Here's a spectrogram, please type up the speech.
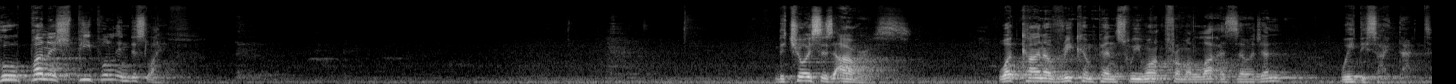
who punish people in this life The choice is ours. What kind of recompense we want from Allah Azza wa Jal, we decide that.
